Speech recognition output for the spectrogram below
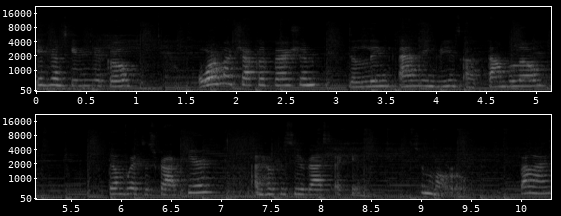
If you want to give this a go, or my chocolate version, the link and the ingredients are down below. Don't forget to subscribe here I hope to see you guys again tomorrow. Bye!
